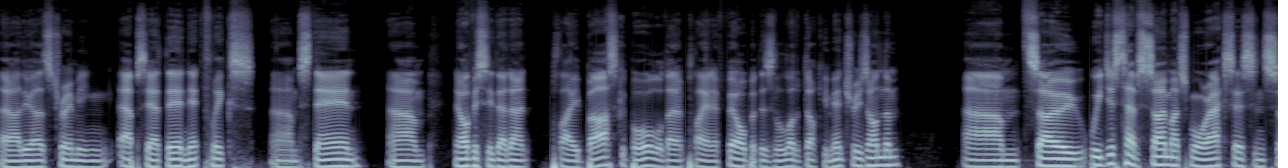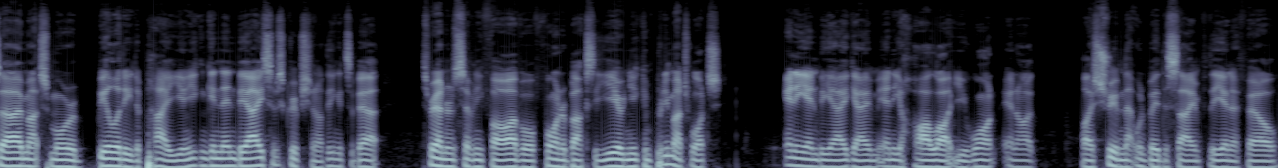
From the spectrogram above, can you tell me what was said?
uh, the other streaming apps out there, Netflix, um, Stan. Um, now, obviously, they don't play basketball or they don't play NFL, but there's a lot of documentaries on them. Um, so we just have so much more access and so much more ability to pay. You, know, you can get an NBA subscription. I think it's about 375 or 400 bucks a year, and you can pretty much watch any NBA game, any highlight you want. And I, I assume that would be the same for the NFL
